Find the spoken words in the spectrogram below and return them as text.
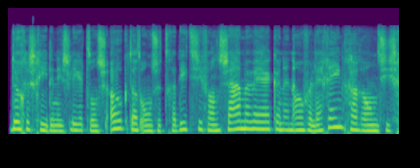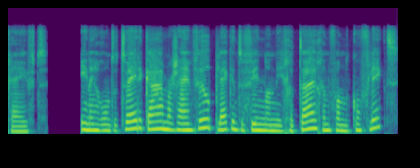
De geschiedenis leert ons ook dat onze traditie van samenwerken en overleg geen garanties geeft. In en rond de Tweede Kamer zijn veel plekken te vinden die getuigen van conflict,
